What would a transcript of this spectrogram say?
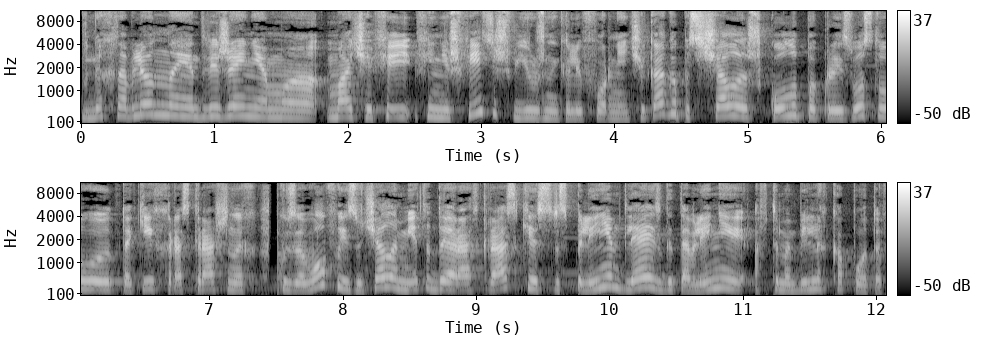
Вдохновляющие Вдохновленные движением э, матча «Финиш Фетиш» в Южной Калифорнии, Чикаго посещала школу по производству таких раскрашенных кузовов и изучала методы раскраски с распылением для изготовления автомобильных капотов.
